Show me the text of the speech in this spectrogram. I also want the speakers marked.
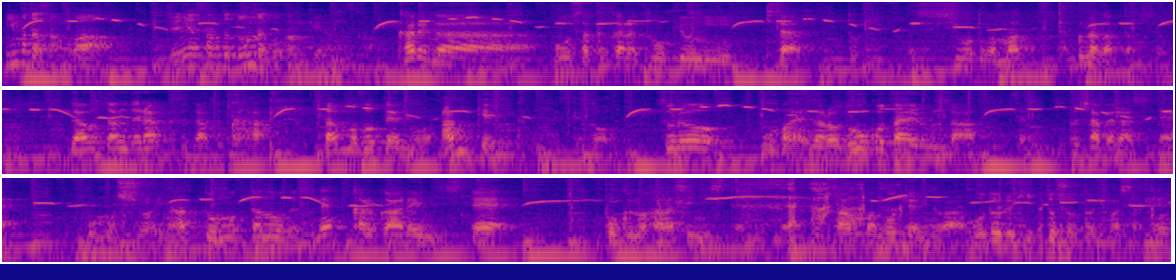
Speaker 1: 三又さんはジュニアさんとどんなご関係なんですか？
Speaker 2: 彼が大阪から東京に来た時仕事が全くなかったんですよ。ダウンタウンデラックスだとかさんま御殿のアンケート来るんですけどそれを「お前ならどう答えるんだ」って全部喋らせて面白いなと思ったのをですね軽くアレンジして僕の話にしてですね「さんま御殿」では踊るヒットショーを取りましたね。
